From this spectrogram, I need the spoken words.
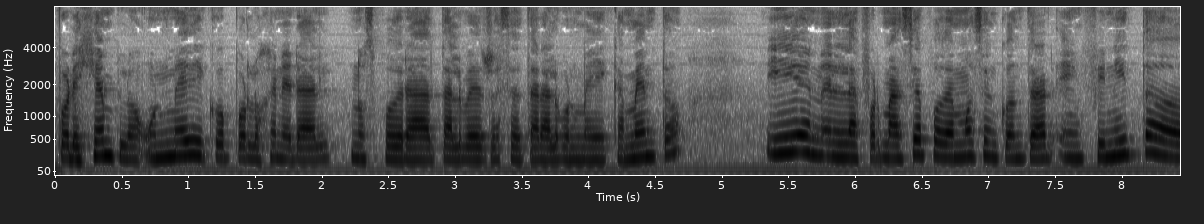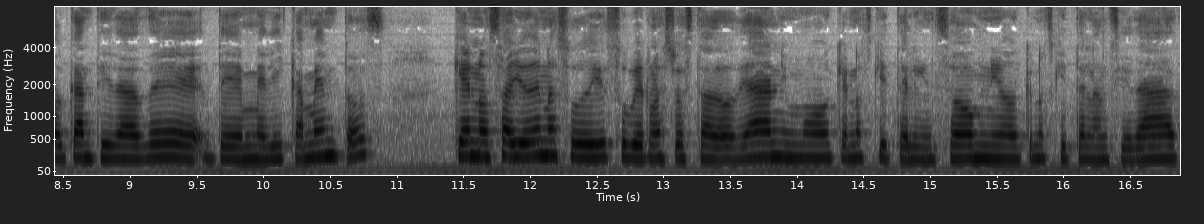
Por ejemplo, un médico por lo general nos podrá tal vez recetar algún medicamento y en, la farmacia podemos encontrar infinita cantidad de, medicamentos que nos ayuden a subir, subir, nuestro estado de ánimo, que nos quite el insomnio, que nos quite la ansiedad.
